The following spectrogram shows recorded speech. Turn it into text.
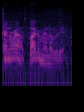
Turn around. Spider-Man over there.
